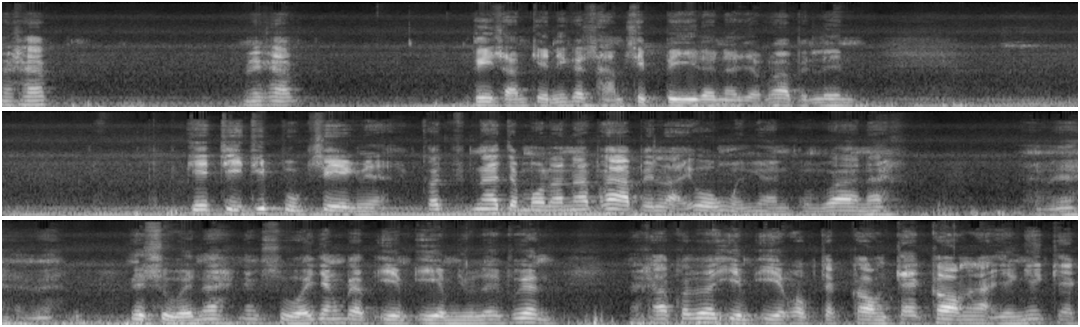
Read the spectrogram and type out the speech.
นะครับนไหมครับ ปีสามเจ็นี้ก็สามสิบปีแล้วนะอย่าว่าเป็นเล่น เกจิที่ปลูกเสกเนี่ย ก็น่าจะมรณภาพไปหลายองค์เหมือนกันผมว่านะเห็นไหมเห็นไหมไม่สวยนะ ยังสวยยังแบบเอี่ยมเอี่ยมอยู่เลยเพื่อนนะครับก็เรียกเอี่ยมเอี่ยมออกจากกล่องแกะกล่องอะอย่างเงี้ยแกะ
